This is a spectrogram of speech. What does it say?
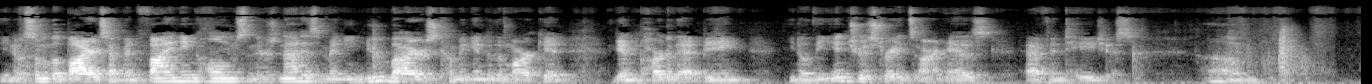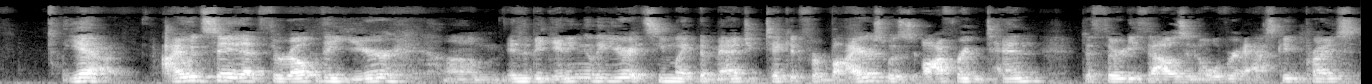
You know, some of the buyers have been finding homes, and there's not as many new buyers coming into the market. Again, part of that being, you know, the interest rates aren't as advantageous. Um, yeah, I would say that throughout the year, um, in the beginning of the year, it seemed like the magic ticket for buyers was offering ten to thirty thousand over asking price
